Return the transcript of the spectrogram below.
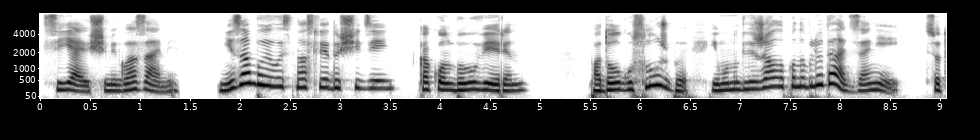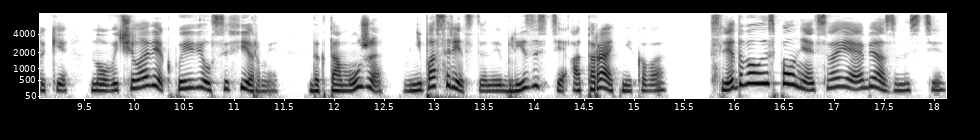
сияющими глазами, не забылось на следующий день, как он был уверен. По долгу службы ему надлежало понаблюдать за ней. Все-таки новый человек появился в фирме, да к тому же в непосредственной близости от Ратникова. Следовало исполнять свои обязанности.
